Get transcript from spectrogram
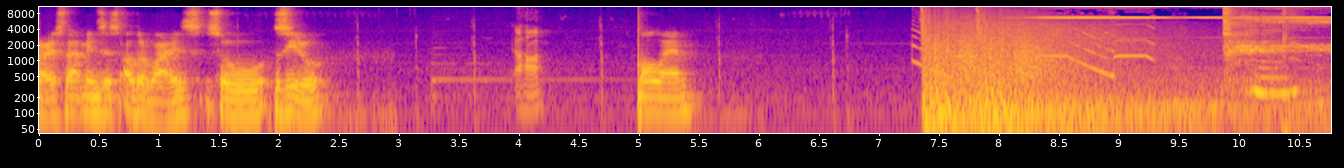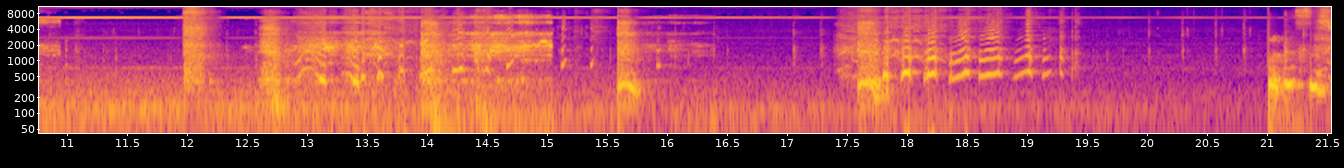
Alright, so that means it's otherwise. So, zero. Uh huh. Small m. what is this?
